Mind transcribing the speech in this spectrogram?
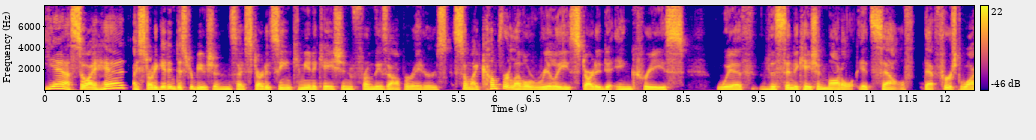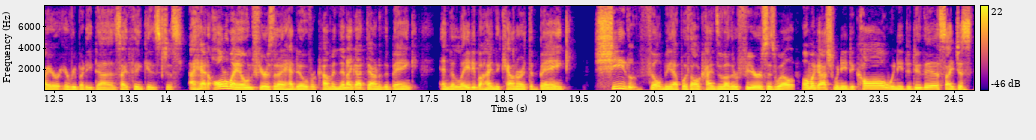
Yeah, so I had I started getting distributions. I started seeing communication from these operators. So my comfort level really started to increase with the syndication model itself. That first wire everybody does, I think is just I had all of my own fears that I had to overcome and then I got down to the bank and the lady behind the counter at the bank, she filled me up with all kinds of other fears as well. Oh my gosh, we need to call, we need to do this. I just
